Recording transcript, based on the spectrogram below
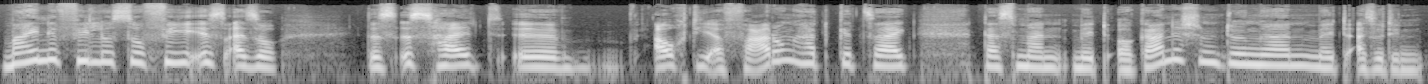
Meine Philosophie ist also, das ist halt, äh, auch die Erfahrung hat gezeigt, dass man mit organischen Düngern, mit, also den,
